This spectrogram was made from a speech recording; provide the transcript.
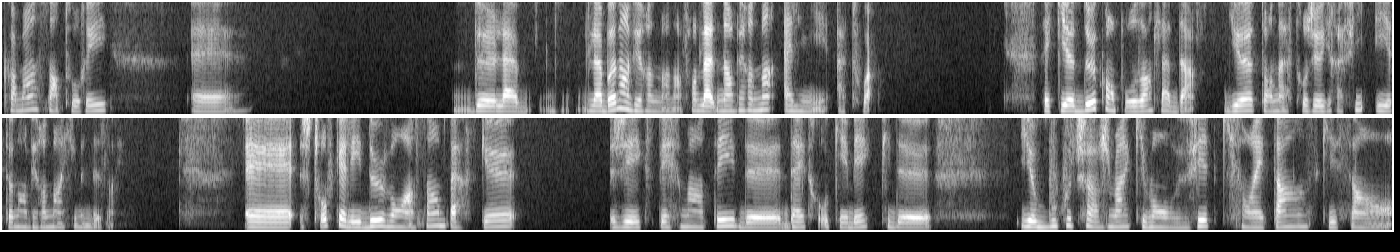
comment s'entourer euh, de, la, la bonne environnement, dans le fond, de l'environnement aligné à toi. Fait qu'il y a deux composantes là-dedans. Il y a ton astrogéographie et il y a ton environnement human design. Euh, je trouve que les deux vont ensemble parce que j'ai expérimenté d'être au Québec, puis de. Il y a beaucoup de changements qui vont vite, qui sont intenses, qui sont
